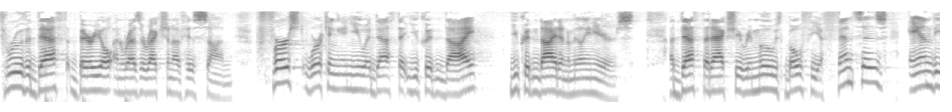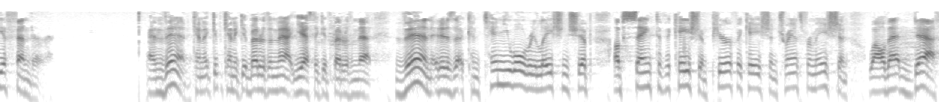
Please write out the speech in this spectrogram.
through the death, burial, and resurrection of His Son. First, working in you a death that you couldn't die. You couldn't die in a million years. A death that actually removes both the offenses and the offender. And then, can it, get, can it get better than that? Yes, it gets better than that. Then it is a continual relationship of sanctification, purification, transformation, while that death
